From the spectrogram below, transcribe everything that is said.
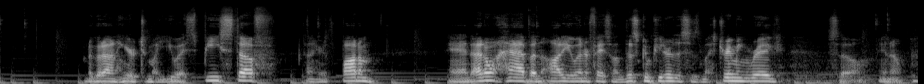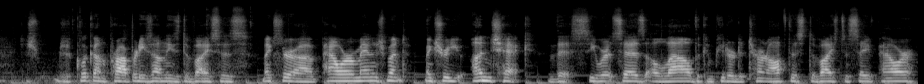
I'm gonna go down here to my USB stuff, down here at the bottom. And I don't have an audio interface on this computer. This is my streaming rig. So, you know, just, just click on properties on these devices. Make sure uh, power management, make sure you uncheck this. See where it says allow the computer to turn off this device to save power.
